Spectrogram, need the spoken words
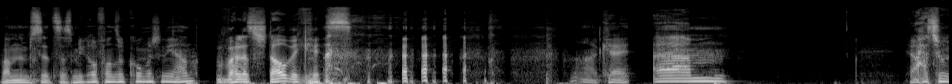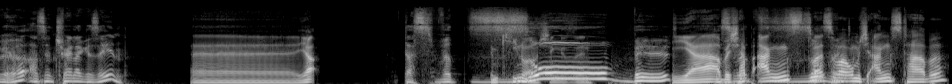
Warum nimmst du jetzt das Mikrofon so komisch in die Hand? Weil das staubig ist. Okay. Ähm. Ja, hast du schon gehört? Hast du den Trailer gesehen? äh, ja. Das wird Im Kino so wild. Ja, aber Das ich habe Angst. so weißt du, warum ich Angst habe?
